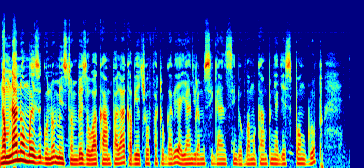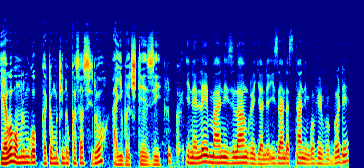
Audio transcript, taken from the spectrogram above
nga munaana omwezi guno minisita omubeezi owa kampala kabuye kyofa togabye yayanjula musiga nsimbi okuva mu kampuni ya jespong group eyaweebwa omulimu gw'okugatta omutindo ku kasasiro ayibwa ekiteezi. In a layman's language and his understanding of everybody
